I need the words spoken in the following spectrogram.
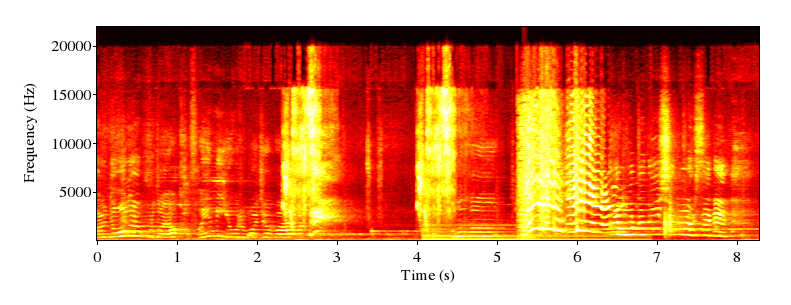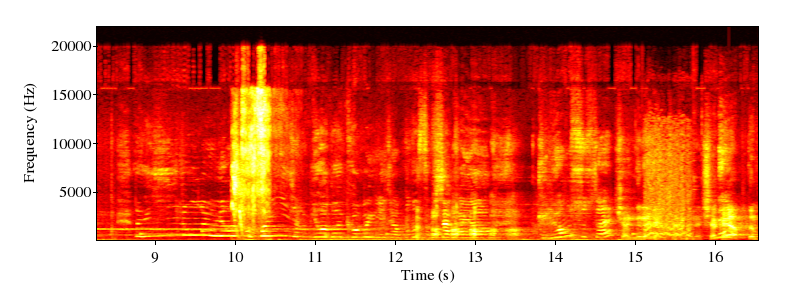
Ay ne oluyor burada ya? Kafayı mı yiyorum acaba ya? Uhu. ya orada ne işin var senin? Ben kafayı yiyeceğim. Bu nasıl bir şaka ya? Gülüyor musun sen? Kendine gel kendine. Şaka Ne? yaptım.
